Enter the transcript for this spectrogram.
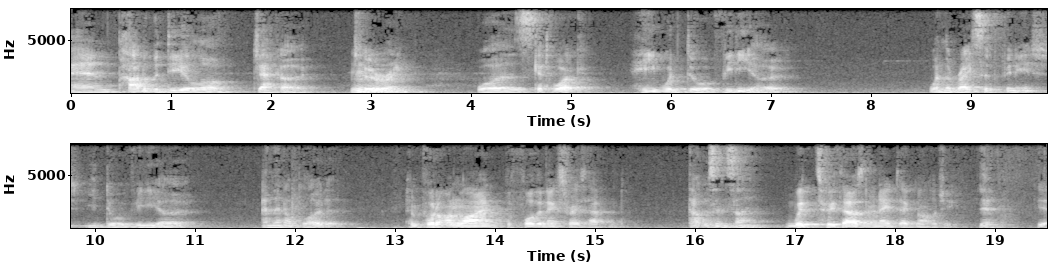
and part of the deal of Jacko Mm. touring was get to work. he would do a video when the race had finished. You'd do a video and then upload it. And put it online before the next race happened That was insane. with 2008 technology. Yeah. Yeah.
